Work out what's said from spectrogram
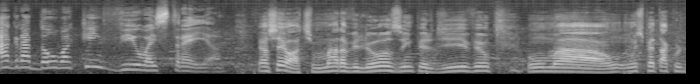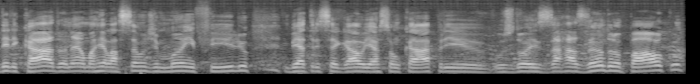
agradou a quem viu a estreia. Eu achei ótimo, maravilhoso, imperdível, uma, um, um espetáculo delicado, né? uma relação de mãe e filho, Beatriz Segal e Arson Capri, os dois arrasando no palco.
